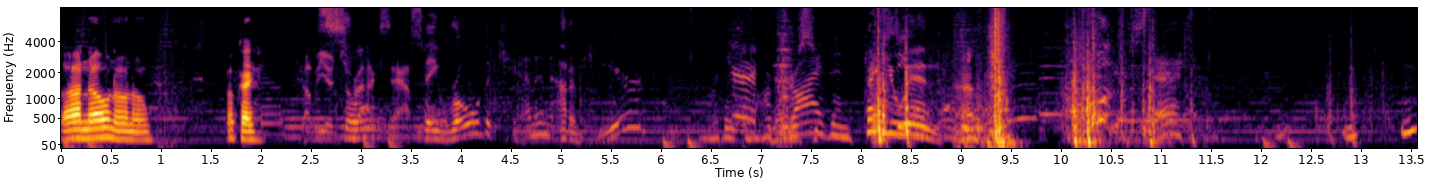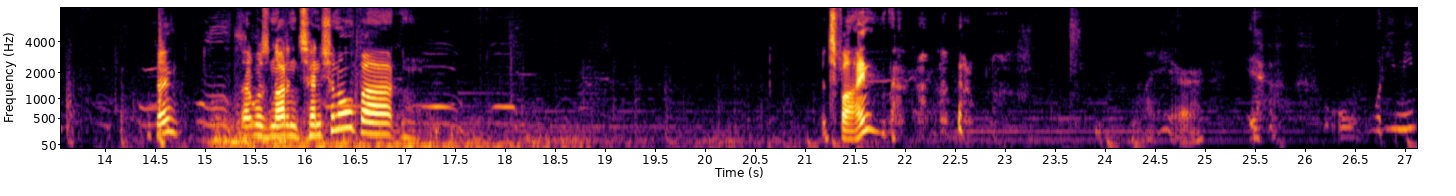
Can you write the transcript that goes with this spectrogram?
Uh, no, no, no. Okay. Cover your So tracks, asshole. they roll the cannon out of here? Or the dark rising. Bring you in. Is that? Okay. That was not intentional, but... It's fine. Blair? What do you mean?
